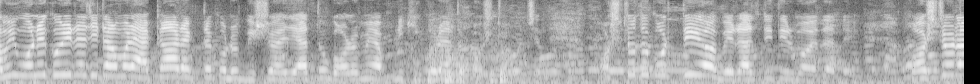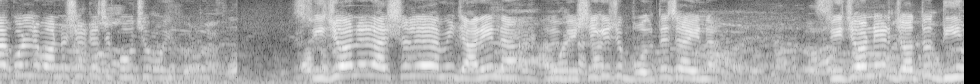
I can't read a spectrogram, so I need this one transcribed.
আমি মনে করি না যেটা আমার একার একটা কোনো বিষয় যে এত গরমে আপনি কি করে এত কষ্ট করছেন। কষ্ট তো করতেই হবে রাজনীতির ময়দানে। কষ্ট না করলে মানুষের কাছে পৌঁছবই করে সৃজনের আসলে আমি জানি না, আমি বেশি কিছু বলতে চাই না। সৃজনের যত দিন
